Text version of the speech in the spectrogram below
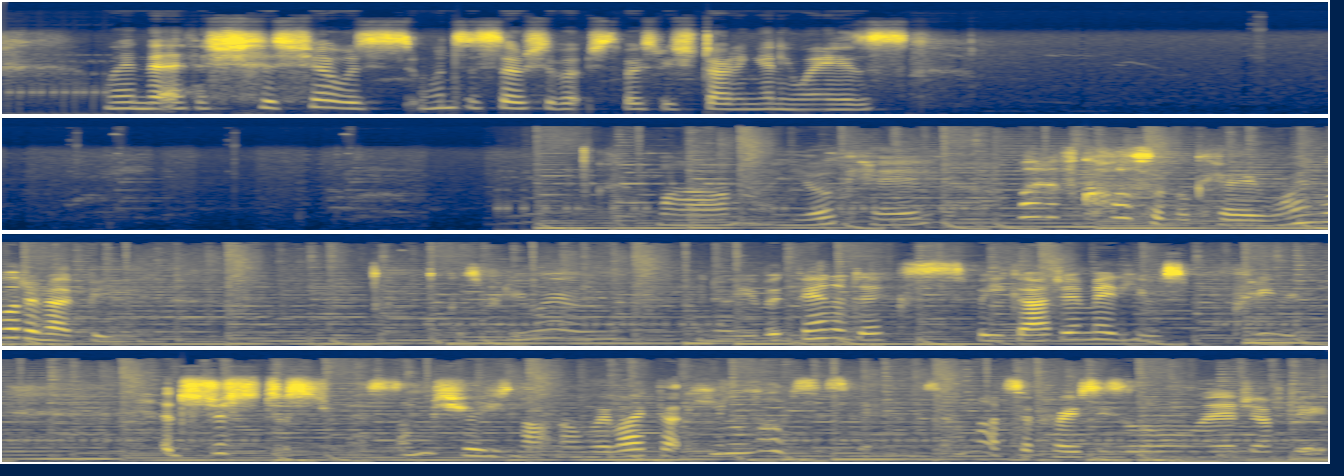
when the, the show is, when's the show supposed to be starting anyways? Mom, are you okay? What? Of course I'm okay. Why wouldn't I be? Dick was pretty rude. I know you're a big fan of Dick's, but you gotta admit he was pretty rude. It's just stress. I'm sure he's not normally like that. He loves his fans. I'm not surprised he's a little on edge after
